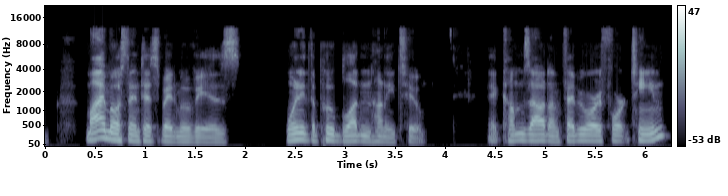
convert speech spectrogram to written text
my most anticipated movie is Winnie the Pooh: Blood and Honey Two. It comes out on February 14.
